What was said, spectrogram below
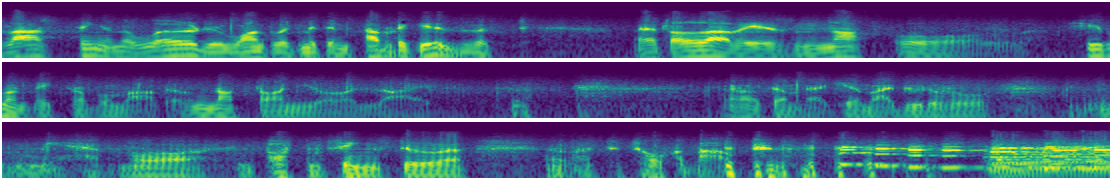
last thing in the world you want to admit in public is that that love is not all. She won't make trouble, Margot, not on your life. I'll come back here, my beautiful. We have more important things to uh, uh, to talk about.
